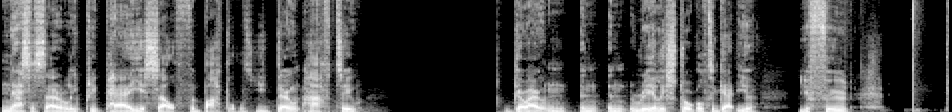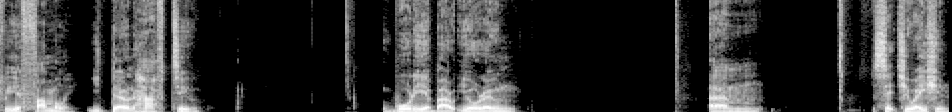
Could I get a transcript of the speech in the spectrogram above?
necessarily prepare yourself for battles. You don't have to go out and, and, and really struggle to get your, your food for your family. You don't have to worry about your own um, situation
